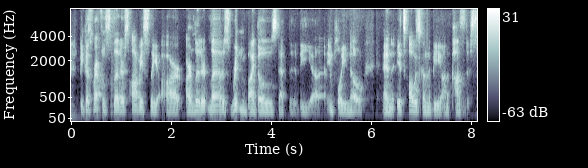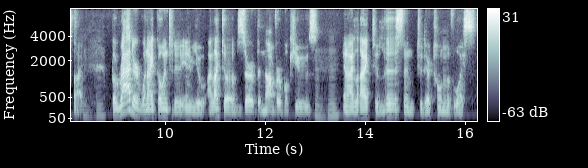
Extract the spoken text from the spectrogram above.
Mhm. because reference letters obviously are are letter, letters written by those that the, the uh, employee know, and it's always going to be on the positive side. Mhm. But rather, when I go into the interview, I like to observe the nonverbal cues, Mhm. and I like to listen to their tone of voice.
